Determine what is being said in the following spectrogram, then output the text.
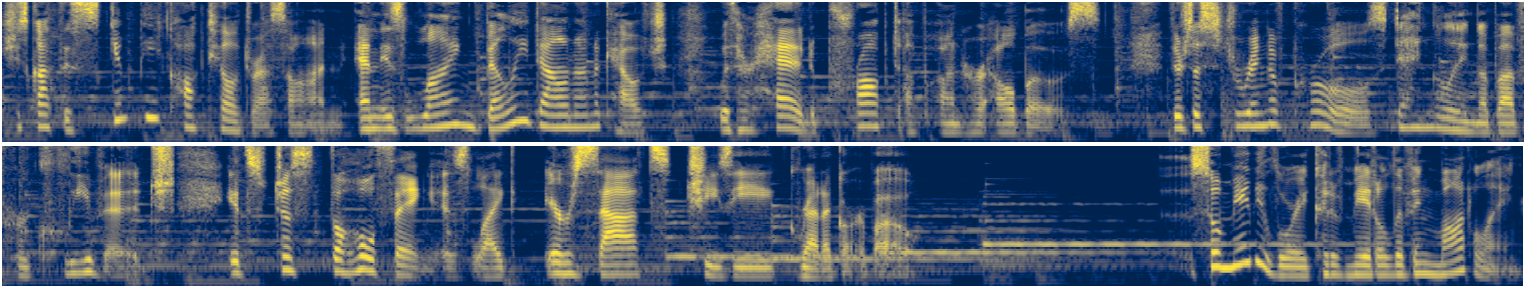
She's got this skimpy cocktail dress on and is lying belly down on a couch with her head propped up on her elbows. There's a string of pearls dangling above her cleavage. It's just the whole thing is like ersatz cheesy Greta Garbo. So maybe Lori could have made a living modeling.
